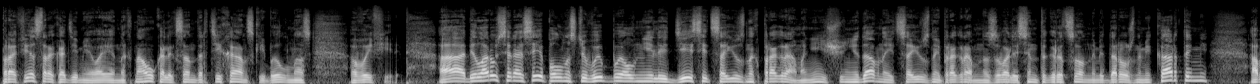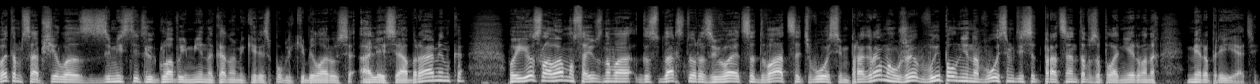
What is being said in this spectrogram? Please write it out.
профессор Академии военных наук Александр Тиханский был у нас в эфире. А Беларусь и Россия полностью выполнили 10 союзных программ. Они еще недавно, эти союзные программы, назывались интеграционными дорожными картами. Об этом сообщила заместитель главы Минэкономики Республики Беларусь Олеся Абраменко. По ее словам, у союзного государства развивается 28 программ, и уже выполнено 80% запланированных мероприятий.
